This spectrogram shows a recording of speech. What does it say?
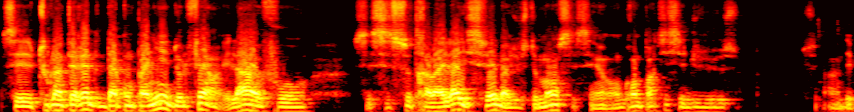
C'est tout l'intérêt d'accompagner et de le faire. Et là, faut, c'est, ce travail-là, il se fait, bah, justement, c'est, en grande partie, c'est du, un des,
